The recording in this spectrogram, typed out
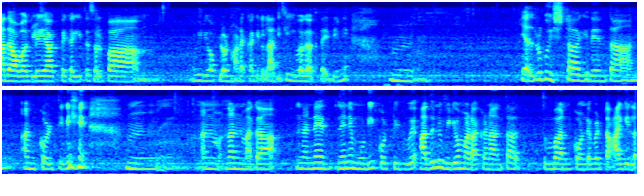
ಅದು ಆವಾಗಲೇ ಹಾಕ್ಬೇಕಾಗಿತ್ತು ಸ್ವಲ್ಪ ವಿಡಿಯೋ ಅಪ್ಲೋಡ್ ಮಾಡೋಕ್ಕಾಗಿಲ್ಲ ಅದಕ್ಕೆ ಇವಾಗ ಹಾಕ್ತಾ ಇದ್ದೀನಿ. ಎಲ್ರಿಗೂ ಇಷ್ಟ ಆಗಿದೆ ಅಂತ ಅನ್ ಅಂದ್ಕೊಳ್ತೀನಿ ನನ್ನ ನನ್ನ ಮಗ, ನನ್ನೆ ನೆನೆ ಮುಡಿ ಕೊಟ್ಟಿದ್ವಿ. ಅದನ್ನು ವಿಡಿಯೋ ಮಾಡಾಕೋಣ ಅಂತ ತುಂಬ ಅಂದ್ಕೊಂಡೆ ಬಟ್ ಆಗಿಲ್ಲ.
